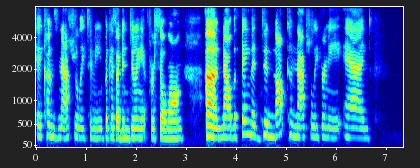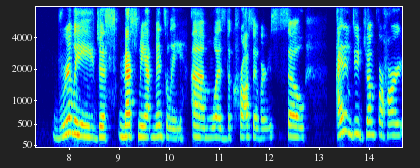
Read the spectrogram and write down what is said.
it comes naturally to me because I've been doing it for so long. Um, now, the thing that did not come naturally for me and really just messed me up mentally um, was the crossovers. So I didn't do jump for heart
